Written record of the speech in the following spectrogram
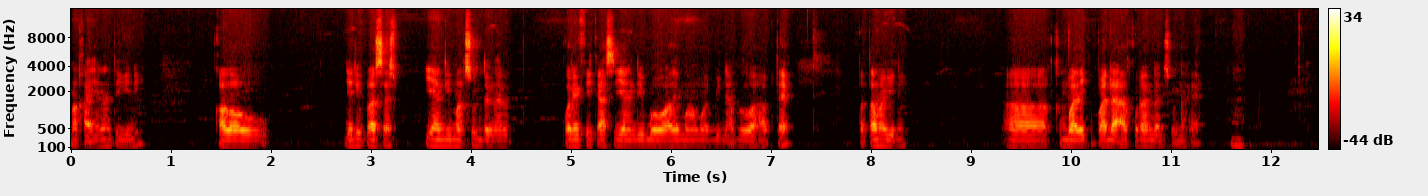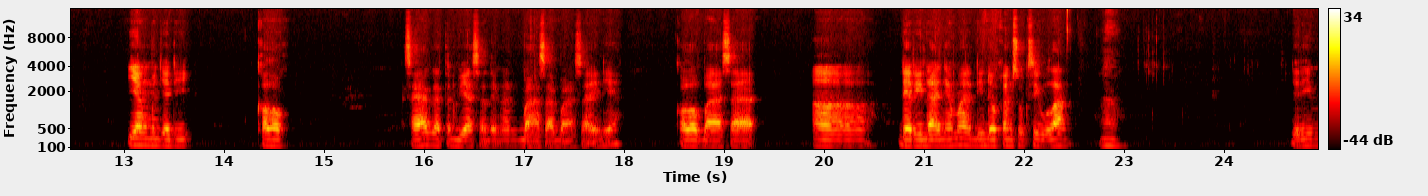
Makanya nanti gini kalau jadi proses yang dimaksud dengan purifikasi yang dibawa oleh Muhammad bin Abdul Wahab teh pertama gini eh, kembali kepada Al-Quran dan Sunnah ya. Hmm. yang menjadi kalau saya agak terbiasa dengan bahasa-bahasa ini ya kalau bahasa eh Deridanya mah didekonstruksi ulang. Nah, jadi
